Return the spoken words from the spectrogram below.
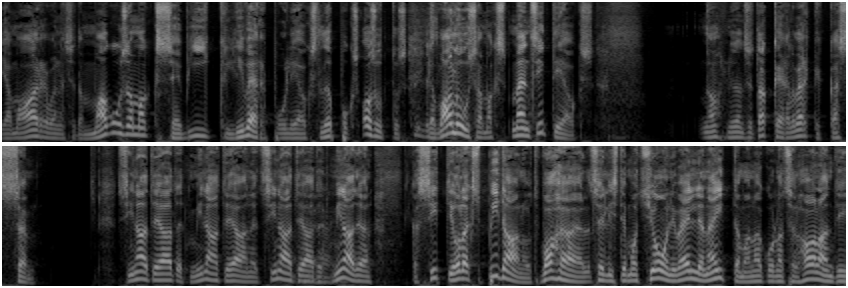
ja ma arvan, et seda magusamaks see viik Liverpooli jaoks lõpuks osutus Kindlasti. ja valusamaks Man City jaoks. noh, nüüd on see takkajärele värk, et kas sina tead, et mina tean, et sina tead, et mina tean, kas City oleks pidanud vaheajal sellist emotsiooni välja näitama, nagu nad seal Haalandi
